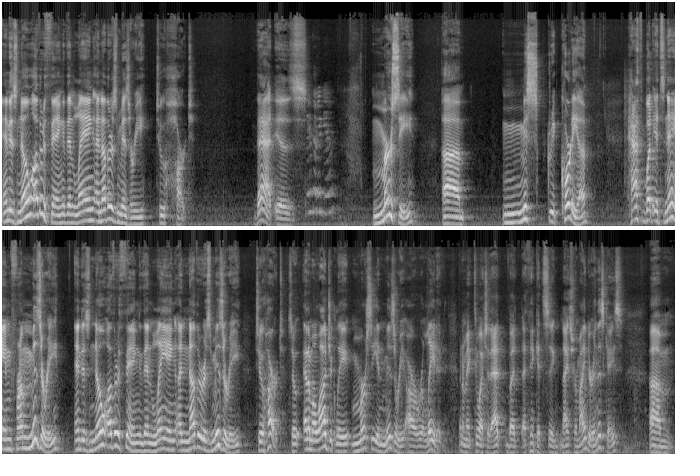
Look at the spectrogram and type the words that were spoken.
and is no other thing than laying another's misery to heart. That is Say that again. mercy, uh, misericordia, hath but its name from misery, and is no other thing than laying another's misery to heart. So etymologically, mercy and misery are related. Going to make too much of that, but I think it's a nice reminder in this case. Um,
